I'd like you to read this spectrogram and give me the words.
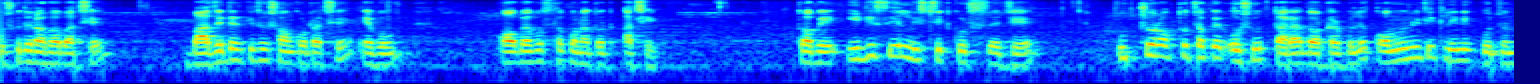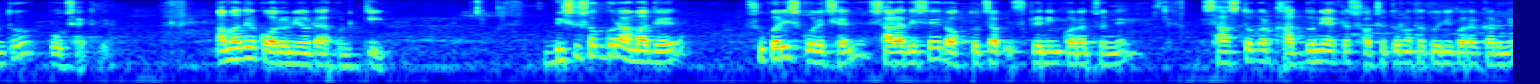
ওষুধের অভাব আছে বাজেটের কিছু সংকট আছে এবং অব্যবস্থাপনা তো আছে তবে ইডিসিএল নিশ্চিত করছে যে উচ্চ রক্তচাপের ওষুধ তারা দরকার পড়লে কমিউনিটি ক্লিনিক পর্যন্ত পৌঁছায় দেবে। আমাদের করণীয়টা এখন কী? বিশেষজ্ঞরা আমাদের সুপারিশ করেছেন সারা দেশে রক্তচাপ স্ক্রিনিং করার জন্য। স্বাস্থ্যকর খাদ্য নিয়ে একটা সচেতনতা তৈরি করার কারণে।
